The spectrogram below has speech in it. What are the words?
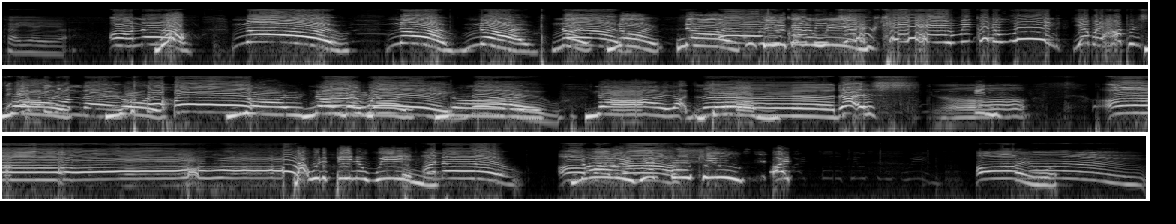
Okay, yeah, yeah, yeah. Oh no! No! No! No! No! No! No! Oh, we were gonna win! joking! We gonna win! Yeah, but it happens to No, everyone though. no, No! No! No! No! way! No! No! No! That's No! dumb! That is. No. Oh. oh! That would have been a win! I know. Oh no! We had four kills! I Oh No.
